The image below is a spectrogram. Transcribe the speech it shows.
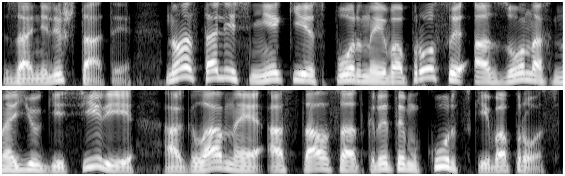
заняли Штаты. Но остались некие спорные вопросы о зонах на юге Сирии, а главное, остался открытым Курдский турецкий вопрос.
